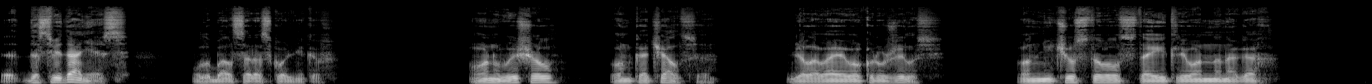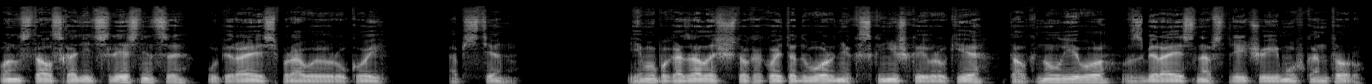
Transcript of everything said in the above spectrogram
До свидания-с, — улыбался Раскольников. Он вышел, он качался. Голова его кружилась. Он не чувствовал, стоит ли он на ногах. Он стал сходить с лестницы, упираясь правой рукой об стену. Ему показалось, что какой-то дворник с книжкой в руке толкнул его, взбираясь навстречу ему в контору,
